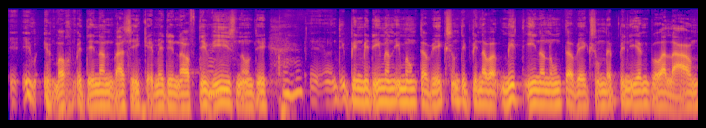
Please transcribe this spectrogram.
ich, ich mache mit denen, weiß ich, gehe mit ihnen auf die mhm. Wiesen und ich, mhm. und ich bin mit ihnen immer unterwegs und ich bin aber mit ihnen unterwegs und ich bin irgendwo allein und,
